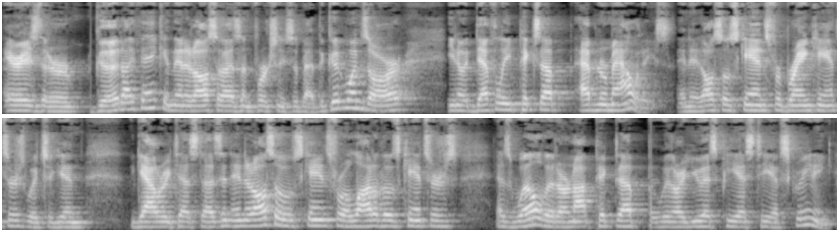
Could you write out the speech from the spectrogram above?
areas that are good i think and then it also has unfortunately some bad. The good ones are you know, it definitely picks up abnormalities. And it also scans for brain cancers, which again, the Galleri test doesn't. And it also scans for a lot of those cancers as well that are not picked up with our USPSTF screening.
